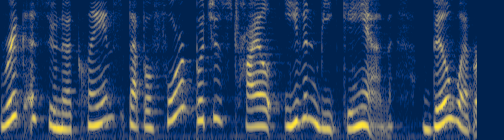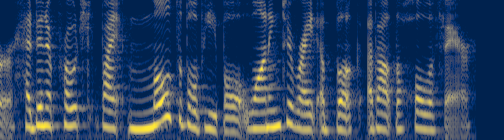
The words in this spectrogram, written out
Ric Osuna claims that before Butch's trial even began, Bill Weber had been approached by multiple people wanting to write a book about the whole affair.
